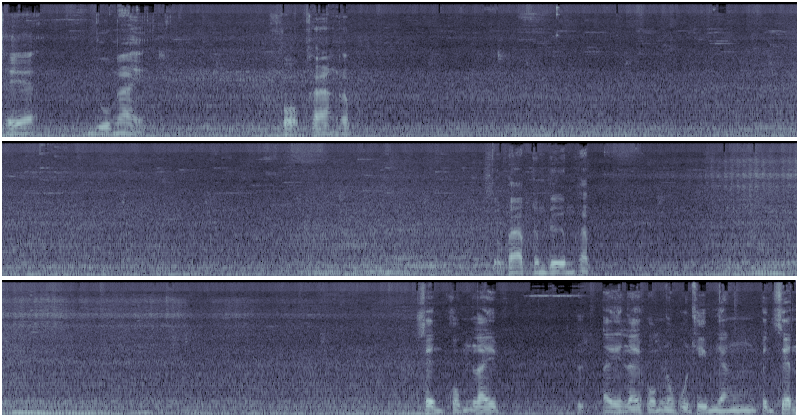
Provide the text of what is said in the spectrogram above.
แท้ดูง่าย ขอบข้างครับ ส ภาพเดิมๆครับ เส้นผมไรไอ้ไรผมหลวงปู่ทิมยังเป็นเส้น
